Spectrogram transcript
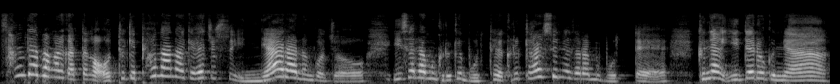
상대방을 갖다가 어떻게 편안하게 해줄 수 있냐라는 거죠. 이 사람은 그렇게 못해. 그렇게 할 수 있는 사람이 못돼. 그냥 이대로 그냥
